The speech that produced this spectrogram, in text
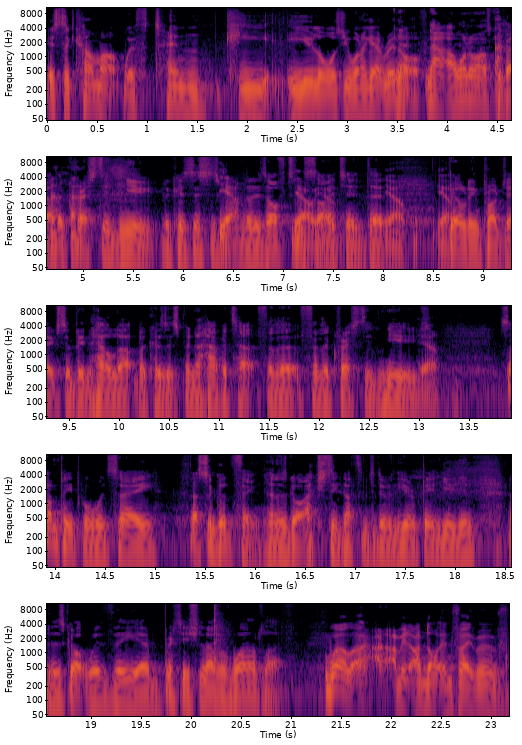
is to come up with 10 key EU laws you want to get rid yeah. of. Now, I want to ask about the crested newt, because this is yeah. one that is often yeah, cited, that building projects have been held up because it's been a habitat for the, for the crested newt. Some people would say that's a good thing and has got actually nothing to do with the European Union and has got with the uh, British love of wildlife. Well, I, I, mean, I'm not in favour of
